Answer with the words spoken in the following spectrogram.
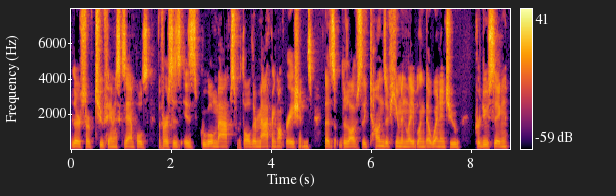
there's sort of two famous examples. The first is is Google Maps with all their mapping operations. There's there's obviously tons of human labeling that went into producing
